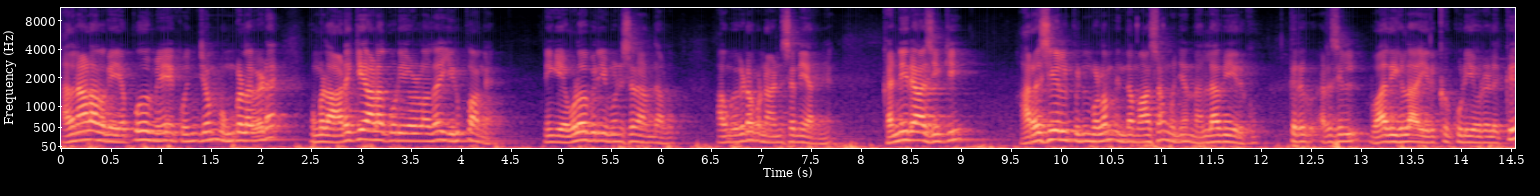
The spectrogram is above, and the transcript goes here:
அதனால் அவங்க எப்போவுமே கொஞ்சம் உங்களை விட உங்களை அடக்கி ஆளக்கூடியவர்களாக தான் இருப்பாங்க. நீங்கள் எவ்வளோ பெரிய மனுஷனாக இருந்தாலும். அவங்கக்கிட்ட கொஞ்சம் அனுசனையாக இருங்க. கன்னிராசிக்கு அரசியல் பின்புலம் இந்த மாதம் கொஞ்சம் நல்லாவே இருக்கும். திரு அரசியல்வாதிகளாக இருக்கக்கூடியவர்களுக்கு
